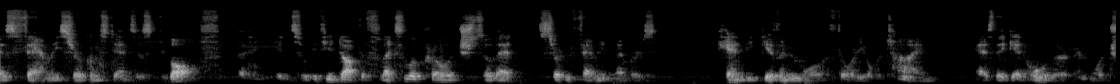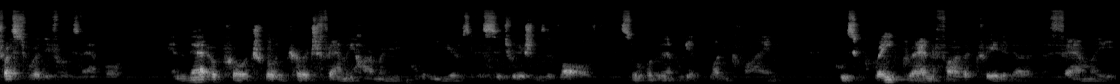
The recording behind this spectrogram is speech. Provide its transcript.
as family circumstances evolve. Uh, and so, if you adopt a flexible approach so that certain family members can be given more authority over time as they get older and more trustworthy, for example. And that approach will encourage family harmony over the years as situations evolve. So, for example, we have one client whose great grandfather created a, a family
